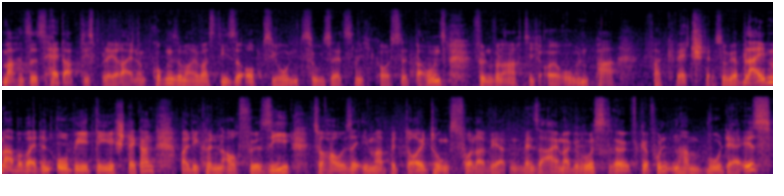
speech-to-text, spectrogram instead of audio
machen Sie das Head-Up-Display rein und gucken Sie mal, was diese Option zusätzlich kostet. Bei uns 85 Euro und ein paar verquetscht ist. So, wir bleiben aber bei den OBD-Steckern, weil die können auch für Sie zu Hause immer bedeutungsvoller werden. Wenn Sie einmal gewusst, äh, gefunden haben, wo der ist,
